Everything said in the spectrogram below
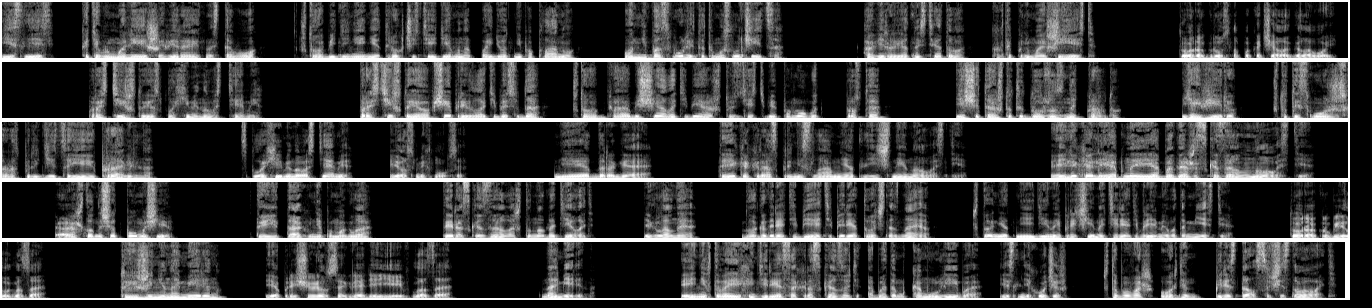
если есть хотя бы малейшая вероятность того, что объединение трех частей демона пойдет не по плану, он не позволит этому случиться. А вероятность этого, как ты понимаешь, есть. Тора грустно покачала головой. Прости, что я с плохими новостями. Прости, что я вообще привела тебя сюда, что пообещала тебе, что здесь тебе помогут. Просто я считаю, что ты должен знать правду. Я верю, что ты сможешь распорядиться ею правильно». «С плохими новостями?» — я усмехнулся. «Нет, дорогая, ты как раз принесла мне отличные новости. Великолепные, я бы даже сказал, новости. А что насчет помощи? Ты и так мне помогла. Ты рассказала, что надо делать. И главное, благодаря тебе теперь я точно знаю, что нет ни единой причины терять время в этом месте. Тора округлила глаза. «Ты же не намерен?» Я прищурился, глядя ей в глаза. «Намерен. И не в твоих интересах рассказывать об этом кому-либо, если не хочешь, чтобы ваш орден перестал существовать».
